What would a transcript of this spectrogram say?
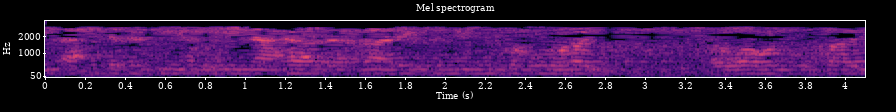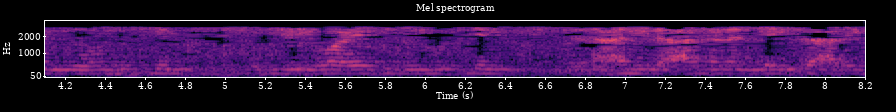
من احدث في امرنا هذا ما ليس منه فهو رد رواه البخاري ومسلم وفي روايه لمسلم من عمل عملا ليس عليه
